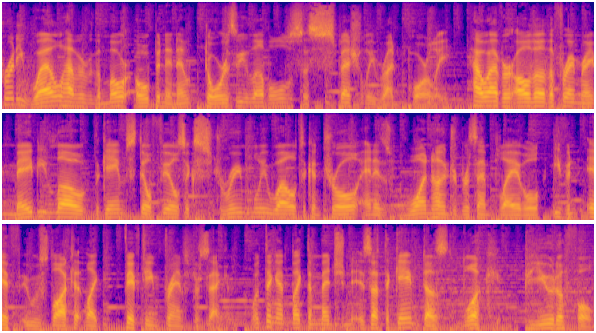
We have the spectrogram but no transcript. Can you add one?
pretty well, however the more open and outdoorsy levels especially run poorly. However, although the frame rate may be low, the game still feels extremely well to control and is 100% playable, even if it was locked at like 15 frames per second. One thing I'd like to mention is that the game does look beautiful.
